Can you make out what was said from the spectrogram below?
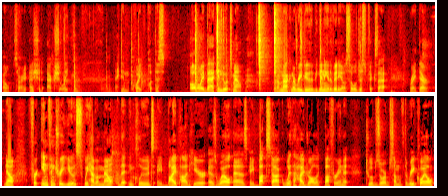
Oh, sorry, I should actually, I didn't quite put this all the way back into its mount. But I'm not going to redo the beginning of the video, so we'll just fix that right there. Now, for infantry use, we have a mount that includes a bipod here as well as a buttstock with a hydraulic buffer in it to absorb some of the recoil.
